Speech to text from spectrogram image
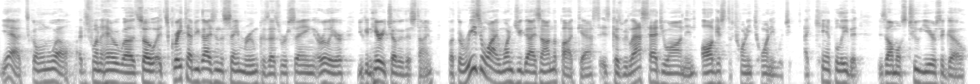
Yeah, it's going well. I just want to hear. Uh, so it's great to have you guys in the same room because, as we were saying earlier, you can hear each other this time. But the reason why I wanted you guys on the podcast is because we last had you on in August of 2020, which I can't believe it is almost two years ago.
